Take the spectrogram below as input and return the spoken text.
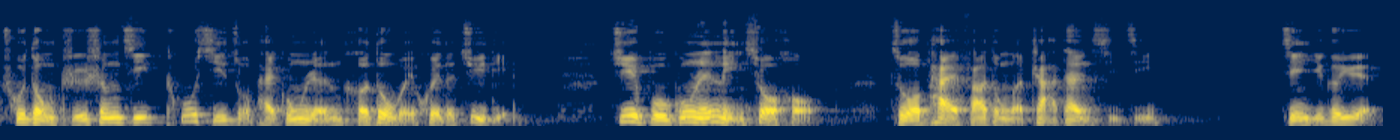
出动直升机突袭左派工人和斗委会的据点，拘捕工人领袖后，左派发动了炸弹袭击。近一个月，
